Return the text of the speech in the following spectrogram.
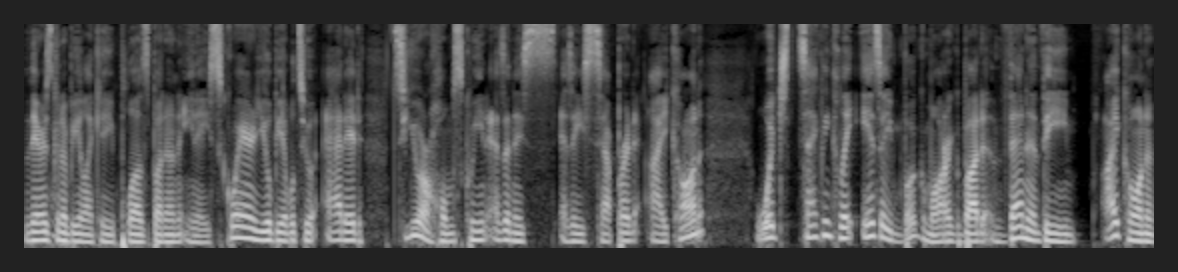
there's going to be like a plus button in a square. You'll be able to add it to your home screen as an as a separate icon, which technically is a bookmark, but then the icon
